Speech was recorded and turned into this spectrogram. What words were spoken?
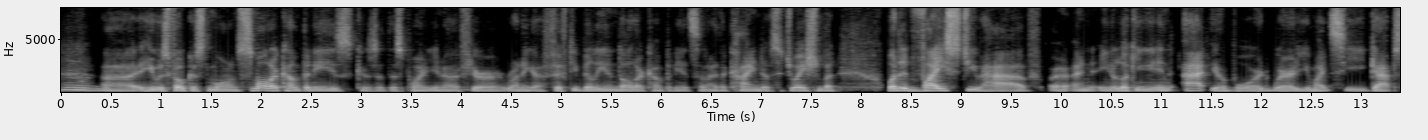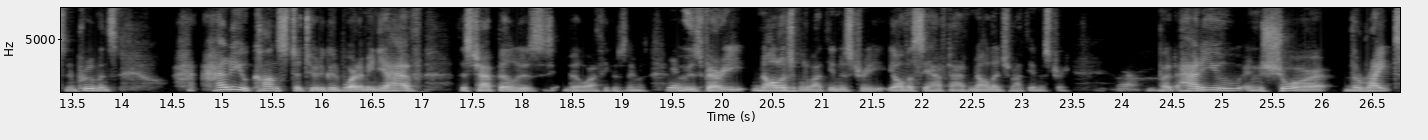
Mm. Uh, he was focused more on smaller companies because at this point, you know, if you're running a fifty billion dollar company, it's another kind of situation. But what advice do you have? Uh, and you know, looking in at your board where you might see gaps and improvements, how do you constitute a good board? I mean, you have this chap Bill, who's Bill, I think his name was, yes. who's very knowledgeable about the industry. You obviously have to have knowledge about the industry. Yeah. But how do you ensure the right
